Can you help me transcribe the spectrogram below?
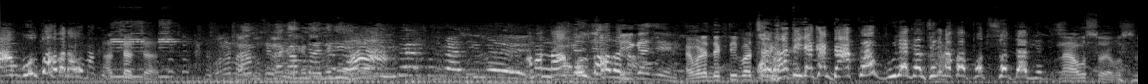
নাম বলতে হবে না আমাকে আচ্ছা আচ্ছা। হ্যাঁ। আমার নাম বলতে হবে না। এবারে দেখতেই পাচ্ছেন। ডাকো ভুলে গেল কিনা প্রতিশোধ দাবিয়ে দিচ্ছে না অবশ্যই অবশ্যই।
